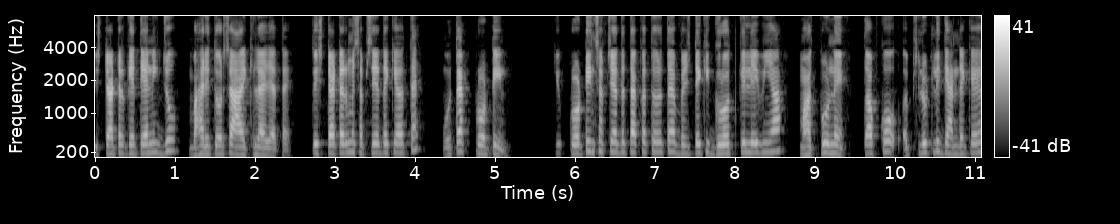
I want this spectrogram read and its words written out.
स्टार्टर कहते हैं, यानी जो बाहरी तौर से आहार खिलाया जाता है। तो स्टार्टर में सबसे ज़्यादा क्या होता है? होता है प्रोटीन क्योंकि प्रोटीन सबसे ज़्यादा ताकतवर होता है बछड़े की ग्रोथ के लिए भी यहाँ महत्वपूर्ण है। तो आपको एब्सोल्युटली ध्यान रखेगा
